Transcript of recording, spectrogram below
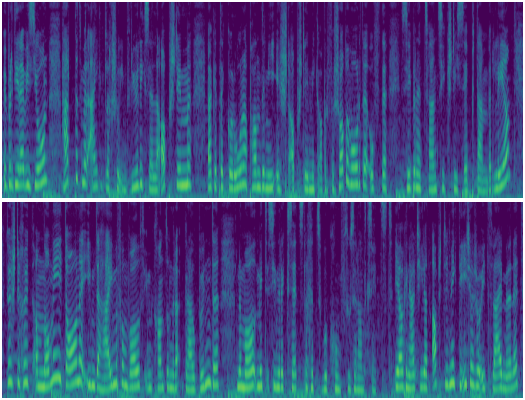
Über die Revision hätten wir eigentlich schon im Frühling abstimmen wegen der Corona-Pandemie ist die Abstimmung aber verschoben worden auf den 27. September. Lea, du hast dich heute am Nomi im Daheim vom Wolf im Kanton Graubünden nochmal mit seiner gesetzlichen Zukunft auseinandergesetzt. Ja, genau, Gina. Die Abstimmung die ist ja schon in zwei Monaten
